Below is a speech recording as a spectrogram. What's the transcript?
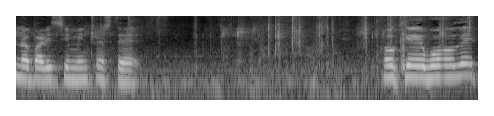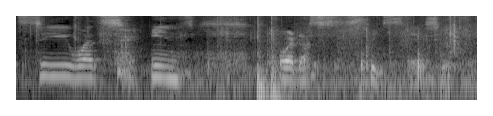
Nobody seem interested. Okay, well, let's see what's in. What does it says here?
